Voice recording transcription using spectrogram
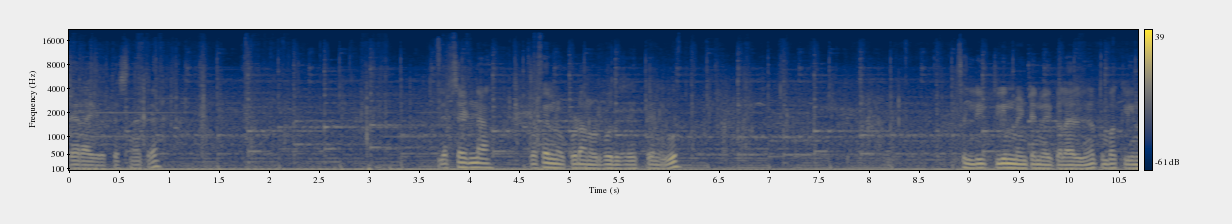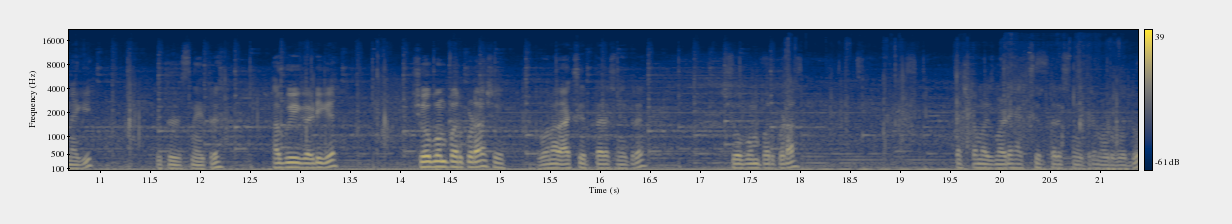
ಟೈರ್ ಆಗಿರುತ್ತೆ ಸ್ನೇಹಿತರೆ. ಲೆಫ್ಟ್ ಸೈಡ್ನ ಪ್ರೊಫೈಲ್ ಕೂಡ ನೋಡ್ಬೋದು ಸ್ನೇಹಿತರೆ ನೀವು. ಫುಲ್ಲಿ ಕ್ಲೀನ್ ಮೇಂಟೈನ್ ವೆಹಿಕಲ್ ಆಗಿರೋದ್ರಿಂದ ತುಂಬ ಕ್ಲೀನಾಗಿ ಇರ್ತದೆ ಸ್ನೇಹಿತರೆ. ಹಾಗೂ ಈ ಗಾಡಿಗೆ ಶೋ ಬಂಪರ್ ಕೂಡ ಶೋ ಓನರ್ ಹಾಕ್ಸಿರ್ತಾರೆ ಸ್ನೇಹಿತರೆ. ಶೋ ಬಂಪರ್ ಕೂಡ ಕಸ್ಟಮೈಸ್ ಮಾಡಿ ಹಾಕ್ಸಿರ್ತಾರೆ ಸ್ನೇಹಿತರೆ, ನೋಡ್ಬೋದು.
